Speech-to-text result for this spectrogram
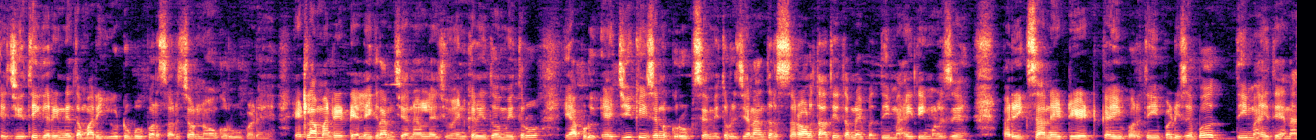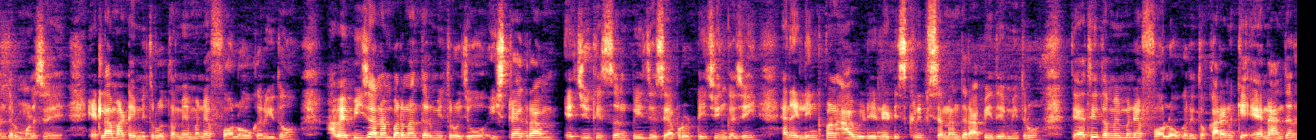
કે જેથી કરીને તમારી યુટ્યુબ ઉપર સર્ચ ન કરવું પડે. એટલા માટે ટેલિગ્રામ ચેનલને જોઈન કરી દો મિત્રો. એ આપણું એજ્યુકેશન ગ્રુપ છે મિત્રો, જેના અંદર સરળતાથી તમને બધી માહિતી મળશે. પરીક્ષાની ડેટ કઈ ભરતી પડી છે, બધી માહિતી એના અંદર મળશે. એટલા માટે મિત્રો તમે મને ફોલો કરી દો. હવે બીજા નંબરના અંદર મિત્રો જો ઇન્સ્ટાગ્રામ એજ્યુકેશન પેજ છે આપણું ટીચિંગ અજય એની લિંક પણ આ વિડીયોની ડિસ્ક્રિપ્શન અંદર આપી દે મિત્રો. ત્યાંથી તમે મને ફોલો કરી દો. કારણ કે એના અંદર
